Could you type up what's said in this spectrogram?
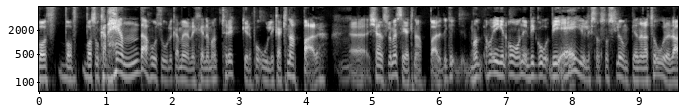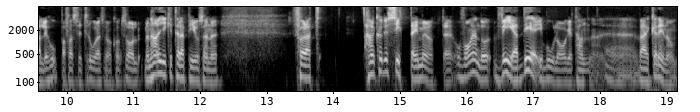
vad, vad, vad som kan hända hos olika människor när man trycker på olika knappar. Eh, känslomässiga knappar. Man har ingen aning. Vi, går, vi är ju liksom som slumpgeneratorer allihopa fast vi tror att vi har kontroll. Men han gick i terapi hos henne för att han kunde sitta i möte och var ändå VD i bolaget han eh, verkade inom.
